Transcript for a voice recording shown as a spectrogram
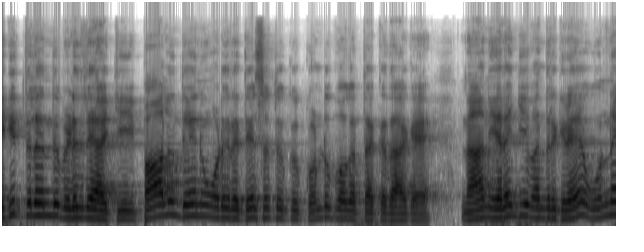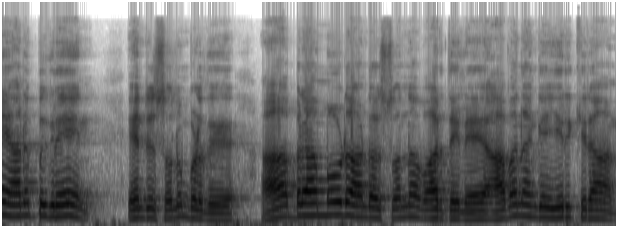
எகிப்திலிருந்து விடுதலையாக்கி பாலும் தேனும் ஓடுகிற தேசத்துக்கு கொண்டு போகத்தக்கதாக நான் இறங்கி வந்திருக்கிறேன் உன்னை அனுப்புகிறேன் என்று சொல்லும் பொழுது ஆப்ராமோடு ஆண்டவர் சொன்ன வார்த்தையில் அவன் அங்கே இருக்கிறான்.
